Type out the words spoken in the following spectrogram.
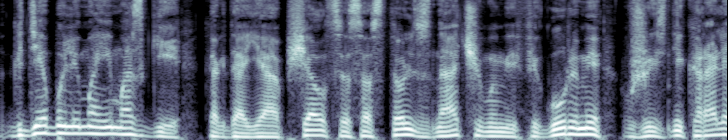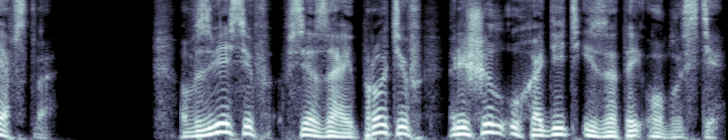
Где были мои мозги, когда я общался со столь значимыми фигурами в жизни королевства? Взвесив все «за» и «против», решил уходить из этой области.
